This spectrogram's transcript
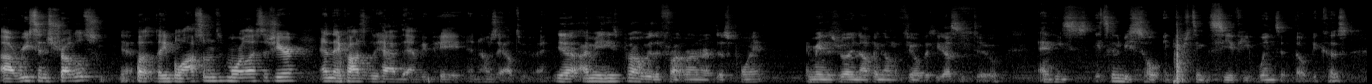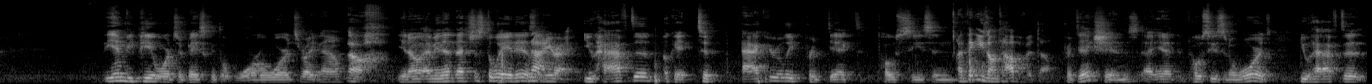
uh, recent struggles? Yeah. But they blossomed more or less this year, and they possibly have the MVP in Jose Altuve. Yeah, I mean he's probably the front runner at this point. I mean there's really nothing on the field that he doesn't do, and he's. It's going to be so interesting to see if he wins it though because. The MVP awards are basically the war awards right now. Ugh. You know, I mean that, that's just the way it is. Nah, Like, you're right. you have to okay to accurately predict postseason. I think he's on top of it, though. predictions, uh, you know, postseason awards. You have to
